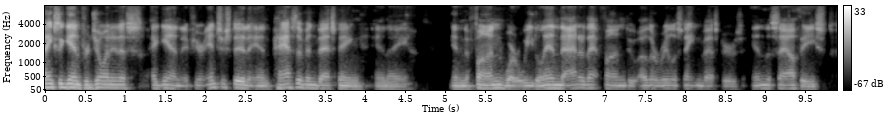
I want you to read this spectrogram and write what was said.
Thanks again for joining us. Again, if you're interested in passive investing in a in the fund where we lend out of that fund to other real estate investors in the Southeast,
